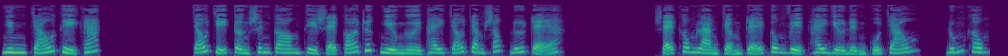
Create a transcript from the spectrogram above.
Nhưng cháu thì khác. Cháu chỉ cần sinh con thì sẽ có rất nhiều người thay cháu chăm sóc đứa trẻ. Sẽ không làm chậm trễ công việc hay dự định của cháu, đúng không?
